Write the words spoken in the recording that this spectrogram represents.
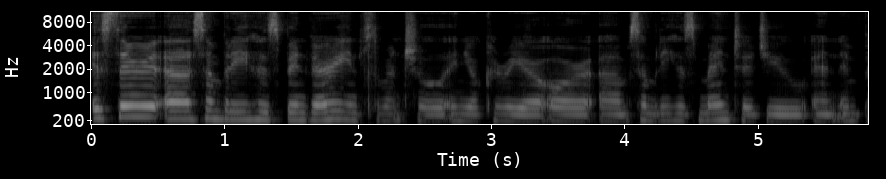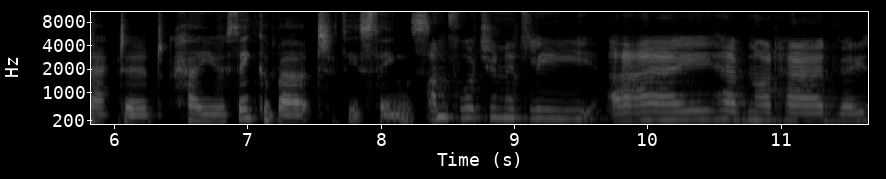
is there uh, somebody who's been very influential in your career or um, somebody who's mentored you and impacted how you think about these things? Unfortunately, I have not had very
